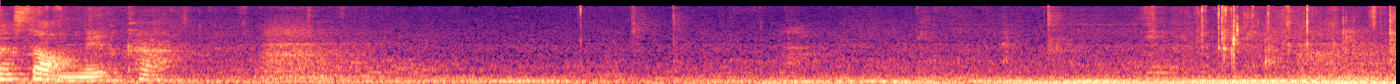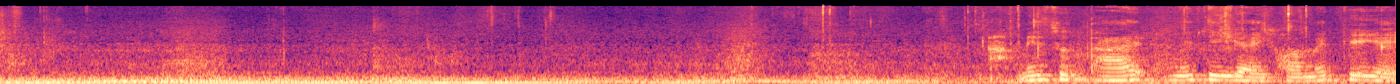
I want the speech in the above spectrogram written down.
สักสองเม็ดค่ะ เม็ดสุดท้ายเม็ดใหญ่ๆขอเม็ดใหญ่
